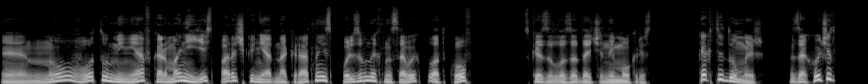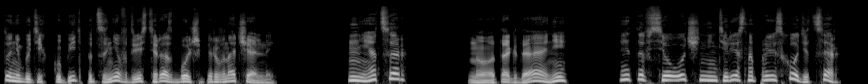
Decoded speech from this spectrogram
Э, ну вот у меня в кармане есть парочка неоднократно использованных носовых платков, сказал озадаченный Мокрест. Как ты думаешь, захочет кто-нибудь их купить по цене в 200 раз больше первоначальной? Нет, сэр. Но тогда они... Это все очень интересно происходит, сэр.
